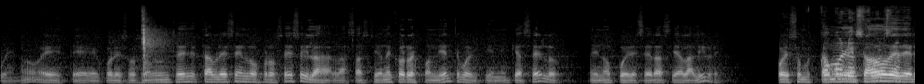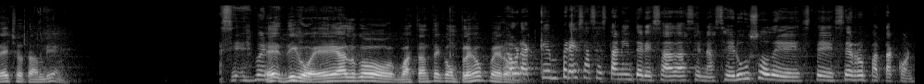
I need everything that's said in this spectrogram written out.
Bueno, este, por eso son, se establecen los procesos y las acciones correspondientes, porque tienen que hacerlo. Y no puede ser así a la libre. Por eso estamos en estado de derecho también. Eh, digo, es algo bastante complejo, pero... Ahora, ¿qué empresas están interesadas en hacer uso de este Cerro Patacón?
